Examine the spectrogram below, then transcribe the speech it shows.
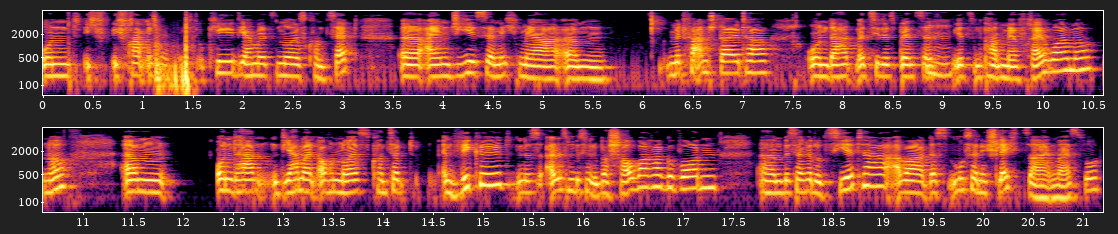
Und ich, ich frage mich halt echt, okay, die haben jetzt ein neues Konzept. Äh, IMG ist ja nicht mehr ähm, Mitveranstalter und da hat Mercedes-Benz mhm. jetzt ein paar mehr Freiräume. Ne? Ähm, und haben, die haben halt auch ein neues Konzept entwickelt. Und ist alles ein bisschen überschaubarer geworden, äh, ein bisschen reduzierter, aber das muss ja nicht schlecht sein, weißt du.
